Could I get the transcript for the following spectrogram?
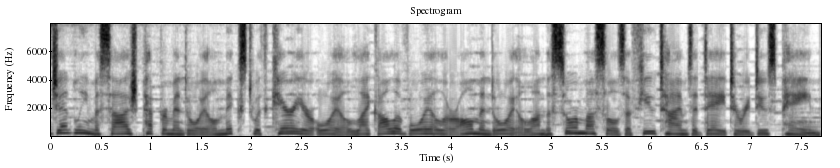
Gently massage peppermint oil mixed with carrier oil like olive oil or almond oil on the sore muscles a few times a day to reduce pain.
